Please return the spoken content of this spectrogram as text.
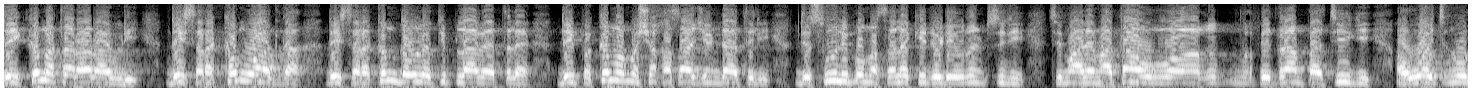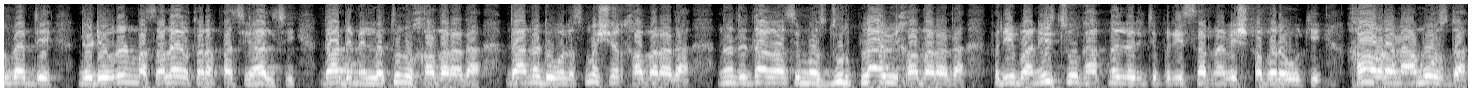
دی کومه طرحه راوړي، دی سره کوم واک ده، دی سره کوم دولتي پلاوی تللی، دی په کومه مشخصه اجنډا تلي، د سولې په مسله کې د ډیورنډ څه دي، چې مالې ماتا او هغه فدرام پاڅېږي او وایي چې نور باید د د ډیورنډ مسله یو طرفه سی حل سی دا د ملتونو خبره ده دا نه د ولسمشر خبره ده نه د دغسی مزدور پلاوی خبره ده په دی باندی هیڅوک حق نه لری چی په دی سرنوشت خبره وکی خاوره ناموس ده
